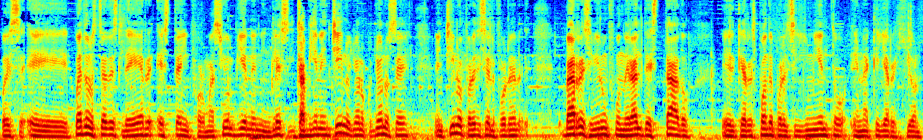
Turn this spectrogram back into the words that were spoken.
pues eh, pueden ustedes leer esta información bien en inglés y también en chino. Yo no, yo no sé en chino, pero dice el va a recibir un funeral de Estado el que responde por el seguimiento en aquella región.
